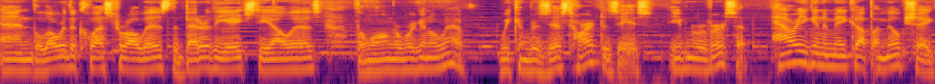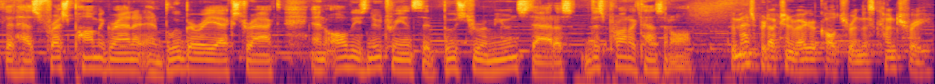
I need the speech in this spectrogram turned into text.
And the lower the cholesterol is, the better the HDL is, the longer we're going to live. We can resist heart disease, even reverse it. How are you going to make up a milkshake that has fresh pomegranate and blueberry extract and all these nutrients that boost your immune status? This product has it all. The mass production of agriculture in this country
